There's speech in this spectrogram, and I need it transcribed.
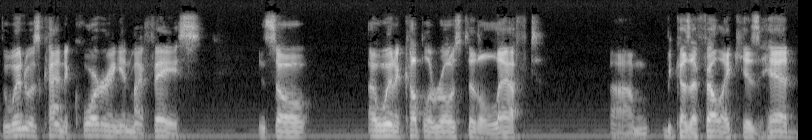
the wind was kind of quartering in my face, and so I went a couple of rows to the left um, because I felt like his head,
